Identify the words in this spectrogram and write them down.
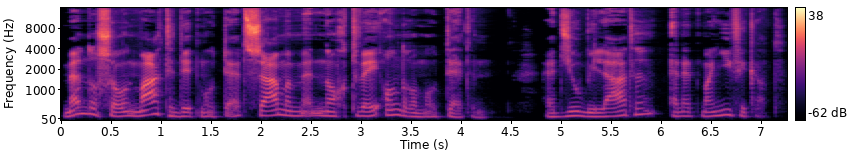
Mendelssohn maakte dit motet samen met nog twee andere motetten, het Jubilate en het Magnificat.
